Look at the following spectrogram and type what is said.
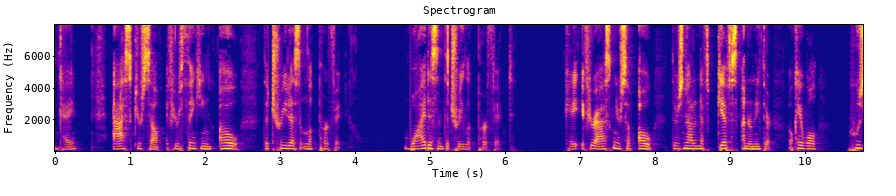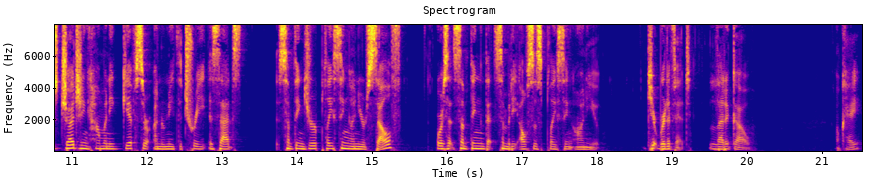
Okay? Ask yourself if you're thinking, oh, the tree doesn't look perfect. Why doesn't the tree look perfect? Okay, if you're asking yourself, oh, there's not enough gifts underneath there. Okay, well, who's judging how many gifts are underneath the tree? Is that something you're placing on yourself or is that something that somebody else is placing on you? Get rid of it, let it go. Okay,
